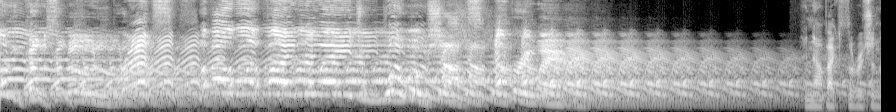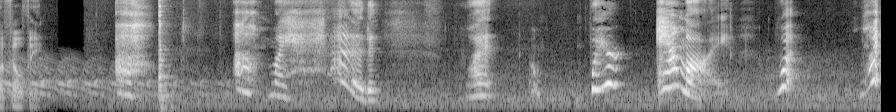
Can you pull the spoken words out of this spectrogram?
own Ghost Spoon, brats! Available at fine new age woo-woo shops everywhere. And now back to the rich and the filthy. Oh, oh, my head. What? Where am I? What? What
